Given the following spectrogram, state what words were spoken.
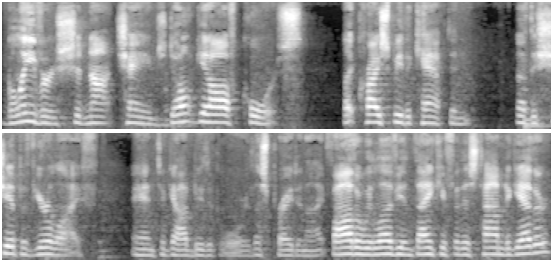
believers should not change. Don't get off course. Let Christ be the captain of the ship of your life And to God be the glory. Let's pray tonight. Father, we love you and thank you for this time together.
